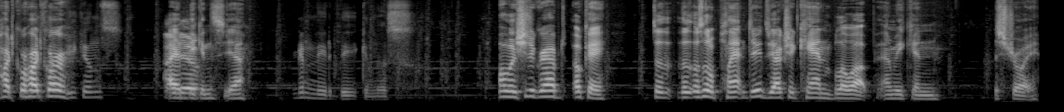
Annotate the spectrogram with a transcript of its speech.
Hardcore You guys have hardcore. Beacons. I, have do. beacons, yeah. I'm gonna need a beacon this. Oh, we should have grabbed. Okay, so th- those little plant dudes we actually can blow up and we can destroy.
